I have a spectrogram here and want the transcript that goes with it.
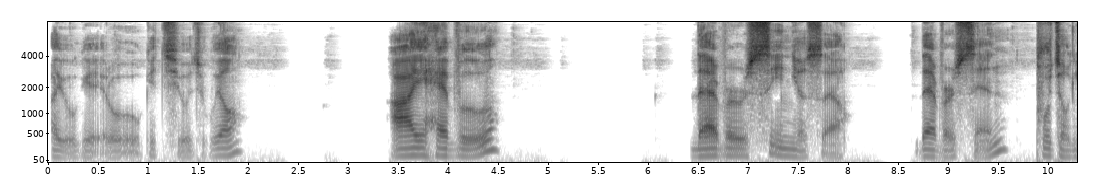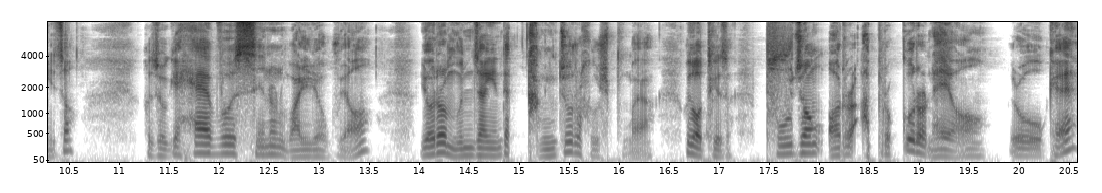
아 요게 이렇게 지워지고요. I have never seen 였어요 never seen. 부정이죠? 그래서 여기 have seen은 완료고요. 이런 문장인데 강조를 하고 싶은 거야. 그래서 어떻게 해서? 부정어를 앞으로 끌어내요. 이렇게.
